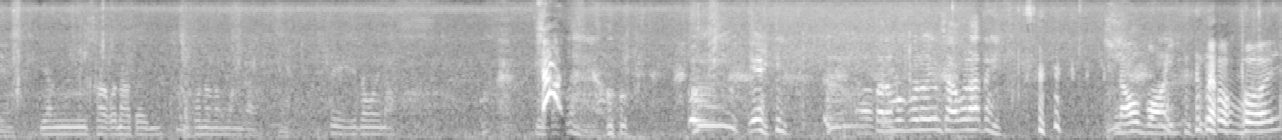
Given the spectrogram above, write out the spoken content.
Yan. Yung sako natin, mapuno ng mangga. Sige, kita mo yun ako. Yay! Para mapuno yung sako natin. No boy. no boy.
